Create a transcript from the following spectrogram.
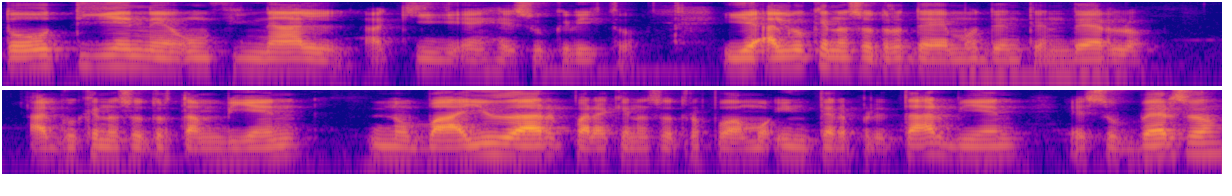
todo tiene un final aquí en Jesucristo. Y es algo que nosotros debemos de entenderlo. Algo que nosotros también nos va a ayudar para que nosotros podamos interpretar bien esos versos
